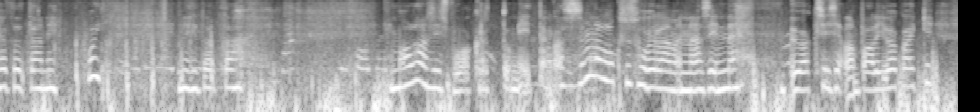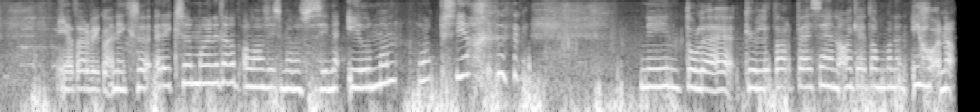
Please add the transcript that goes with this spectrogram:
Ja tota niin, niin tota, me ollaan siis vuokrattu niiden kanssa semmonen luksushuvila mennään sinne yöksi. Siellä on paljon kaikki. Ja tarviiko erikseen mainita, että ollaan siis menossa sinne ilman lapsia. niin tulee kyllä tarpeeseen oikein tommonen ihana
